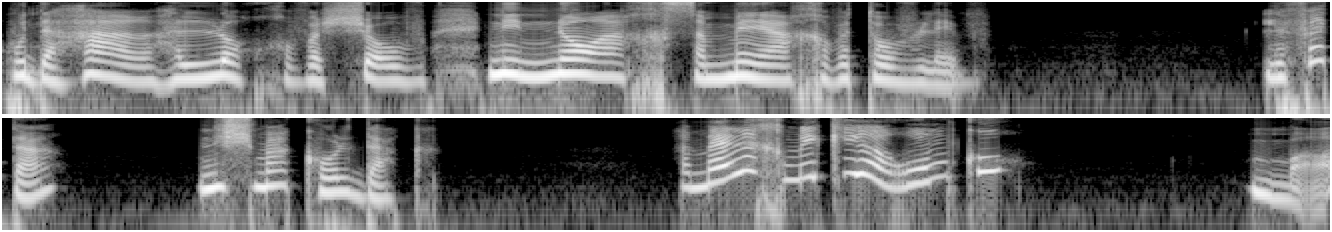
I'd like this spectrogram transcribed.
הוא דהר הלוך ושוב, נינוח, שמח וטוב לב. לפתע נשמע קול דק. המלך מיקי ערומקו? מה?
